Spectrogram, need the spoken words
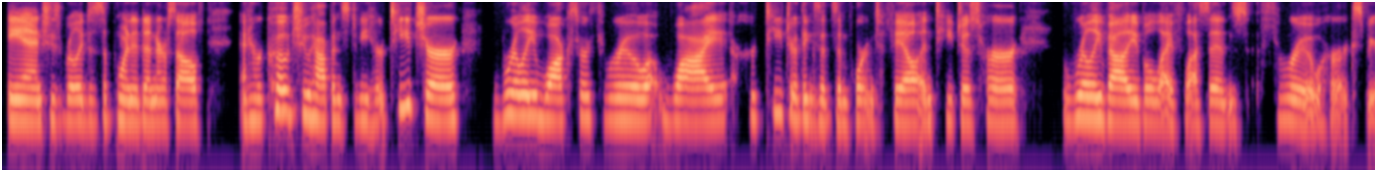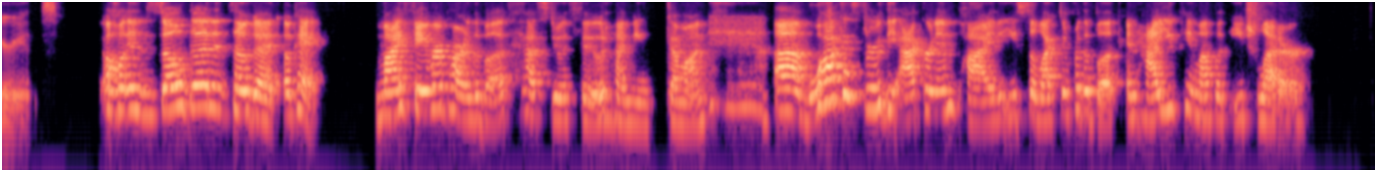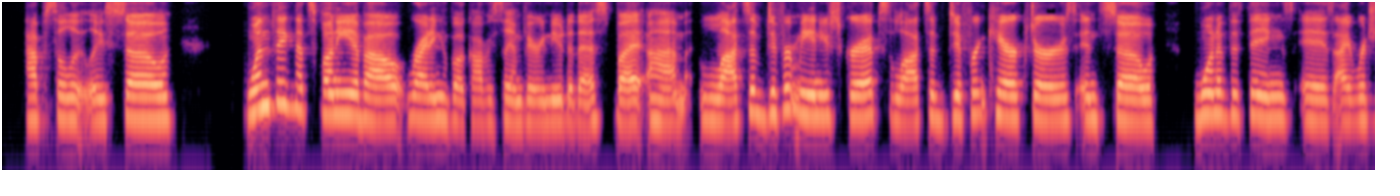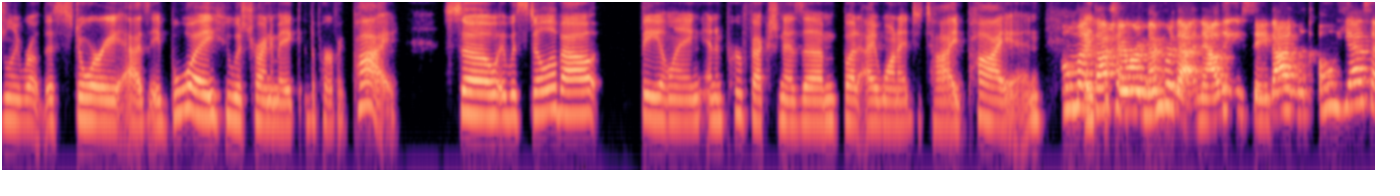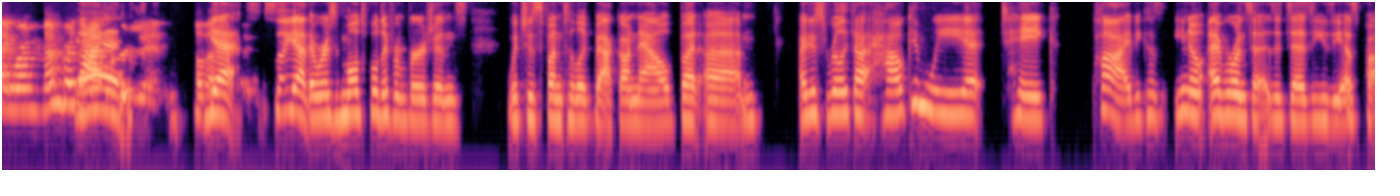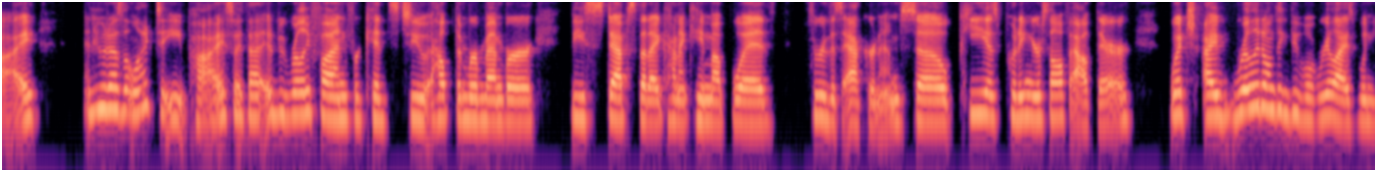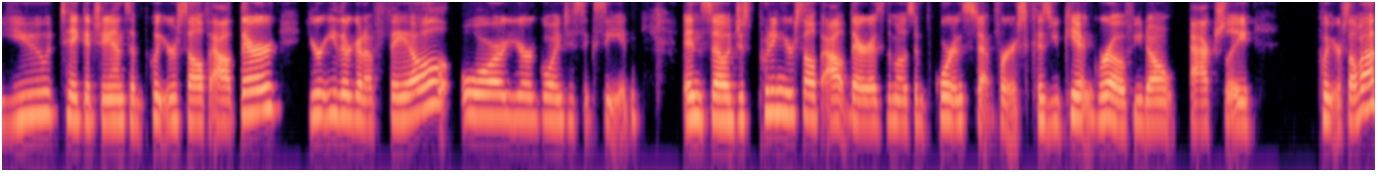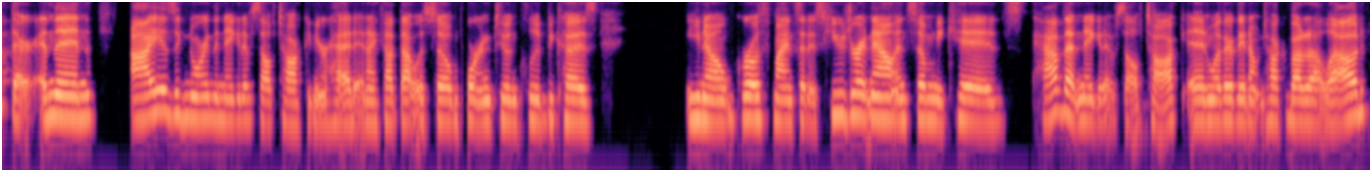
and she's really disappointed in herself. And her coach, who happens to be her teacher, really walks her through why her teacher thinks it's important to fail and teaches her really valuable life lessons through her experience. Oh, it's so good. It's so good. Okay. My favorite part of the book has to do with food. I mean, come on. Um, walk us through the acronym PIE that you selected for the book and how you came up with each letter. Absolutely. So, one thing that's funny about writing a book obviously i'm very new to this but um lots of different manuscripts lots of different characters and so one of the things is i originally wrote this story as a boy who was trying to make the perfect pie so it was still about failing and perfectionism but i wanted to tie pie in oh my and- gosh i remember that now that you say that i'm like oh yes i remember that yes. version oh, yes good. so yeah there was multiple different versions which is fun to look back on now. But um, I just really thought, how can we take pie? Because, you know, everyone says it's as easy as pie. And who doesn't like to eat pie? So I thought it'd be really fun for kids to help them remember these steps that I kind of came up with through this acronym. So P is putting yourself out there, which I really don't think people realize when you take a chance and put yourself out there, you're either going to fail or you're going to succeed. And so just putting yourself out there is the most important step first because you can't grow if you don't actually put yourself out there. And then I is ignoring the negative self talk in your head. And I thought that was so important to include because, you know, growth mindset is huge right now. And so many kids have that negative self talk. And whether they don't talk about it out loud,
